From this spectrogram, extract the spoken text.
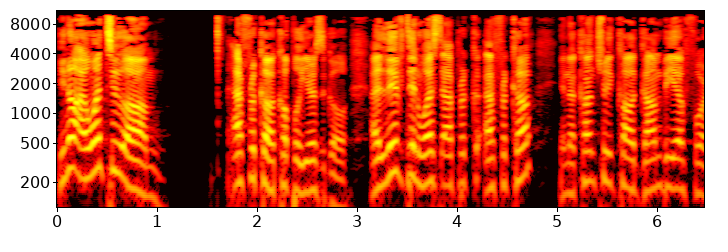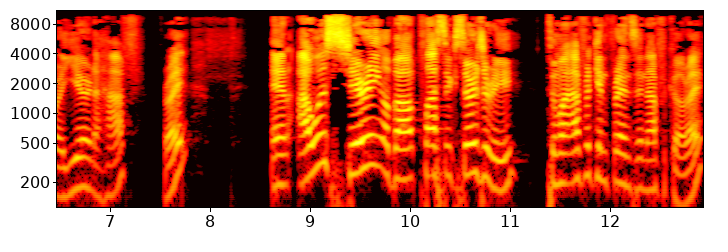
You know, I went to um, Africa a couple years ago. I lived in West Africa, Africa in a country called Gambia for a year and a half, right? And I was sharing about plastic surgery to my African friends in Africa, right?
